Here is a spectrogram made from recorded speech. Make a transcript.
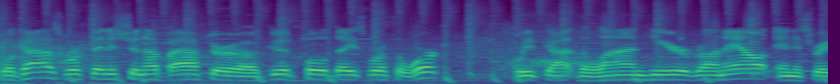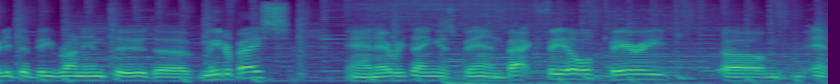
Well guys, we're finishing up after a good full day's worth of work. We've got the line here run out and it's ready to be run into the meter base and everything has been backfilled, buried, um, and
